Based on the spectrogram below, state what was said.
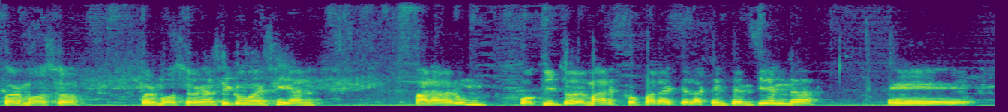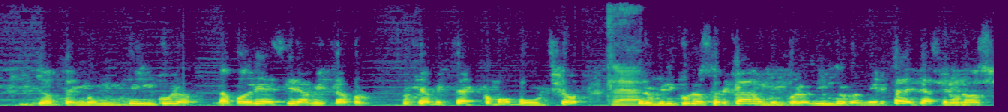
Fue hermoso, fue hermoso. Es así como decían, para dar un poquito de marco, para que la gente entienda, eh, yo tengo un vínculo, no podría decir amistad por- porque amistad es como mucho, Claro. pero un vínculo cercano, un vínculo lindo con Mirta desde hace unos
